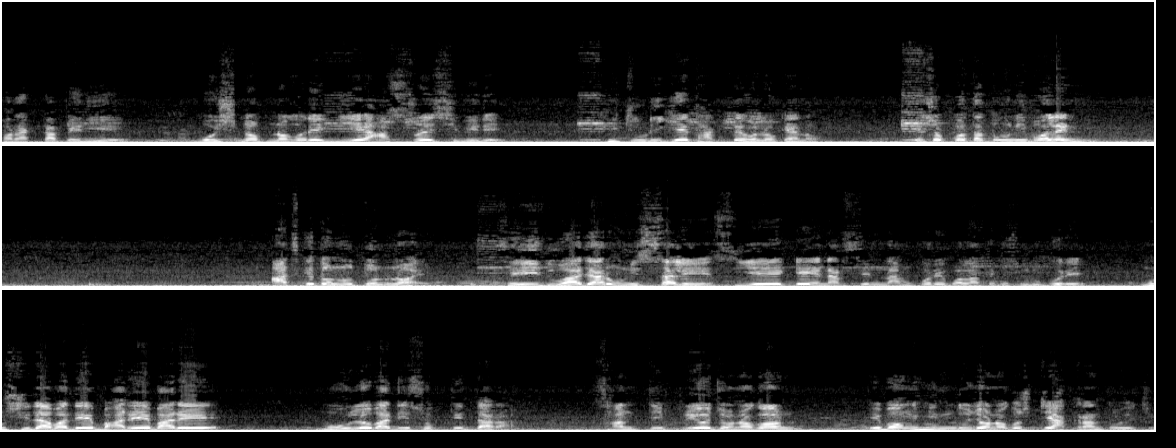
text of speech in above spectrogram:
ফরাক্কা পেরিয়ে বৈষ্ণবনগরে গিয়ে আশ্রয় শিবিরে খিচুড়ি খেয়ে থাকতে হলো কেন? এসব কথা তো উনি বলেননি। আজকে তো নতুন নয়। সেই দু হাজার উনিশ সালে সিএ কে এনআরসির নাম করে বলা থেকে শুরু করে মুর্শিদাবাদে বারে বারে মৌলবাদী শক্তির দ্বারা শান্তিপ্রিয় জনগণ এবং হিন্দু জনগোষ্ঠী আক্রান্ত হয়েছে।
